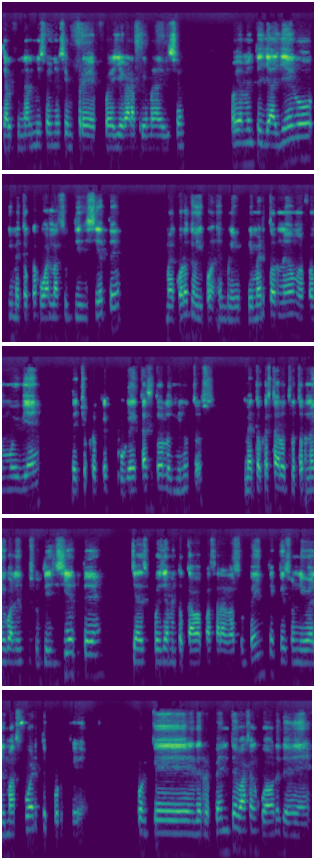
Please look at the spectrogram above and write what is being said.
que al final mi sueño siempre fue llegar a primera división. Obviamente ya llego y me toca jugar la sub-17. Me acuerdo que en mi primer torneo me fue muy bien. De hecho, creo que jugué casi todos los minutos. Me toca estar otro torneo igual en sub-17. Ya después ya me tocaba pasar a la sub-20, que es un nivel más fuerte porque, porque de repente bajan jugadores de,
